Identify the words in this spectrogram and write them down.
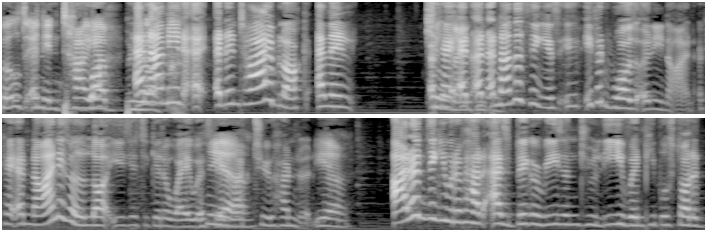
build an entire block? And I mean, a, an entire block, and then. Kill okay, and, and another thing is, if, if it was only nine, okay, a nine is a lot easier to get away with Yeah. than like 200. yeah, I don't think he would have had as big a reason to leave when people started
